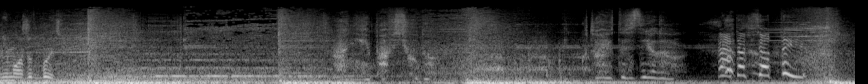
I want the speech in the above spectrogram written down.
Не может быть! Они повсюду. Кто это сделал? Это все ты!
